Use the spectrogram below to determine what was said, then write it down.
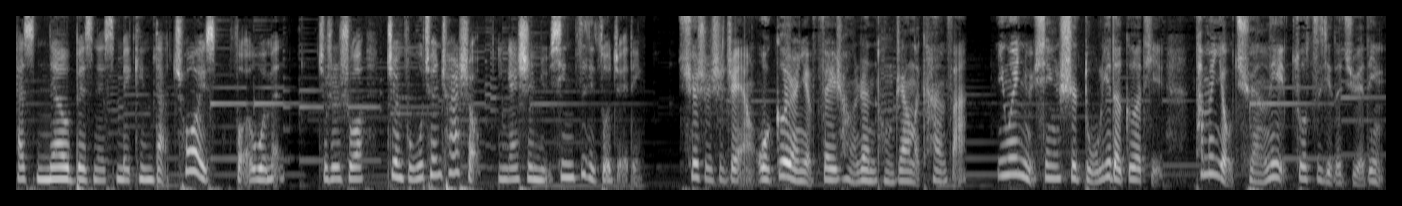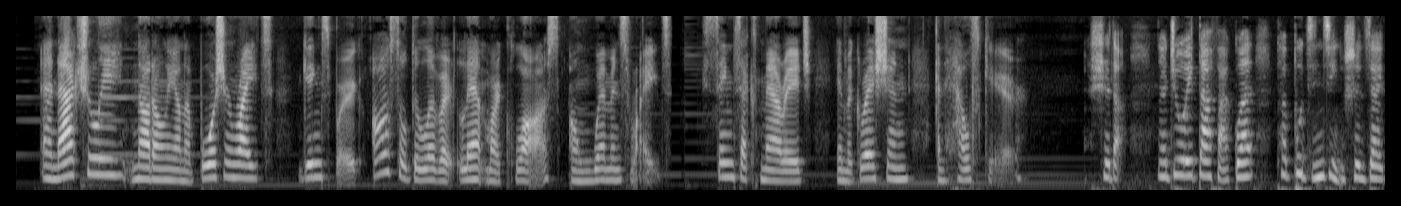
has no business making that choice for a woman，就是说政府无权插手，应该是女性自己做决定。确实是这样，我个人也非常认同这样的看法，因为女性是独立的个体，她们有权利做自己的决定。And actually, not only on abortion rights, Ginsburg also delivered landmark laws on women's rights Same-sex marriage, immigration, and healthcare. 是的，那这位大法官，他不仅仅是在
